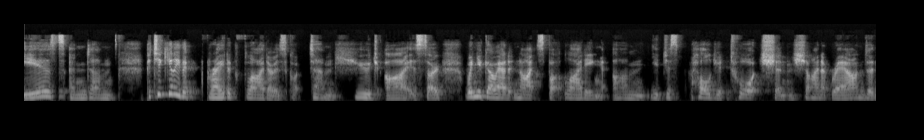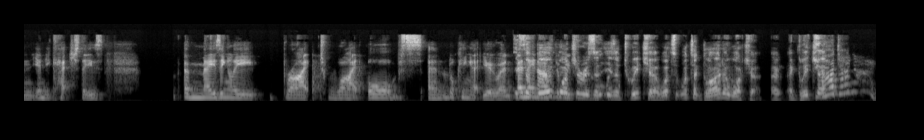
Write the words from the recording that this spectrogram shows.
ears, and um, particularly the greater glider has got um, huge eyes. So when you go out at night spotlighting, um, you just hold your torch and shine it round, and, and you catch these amazingly bright white orbs and looking at you. And, and a bird watcher we... is a is a twitcher, what's what's a glider watcher? A, a glitcher? I don't know.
